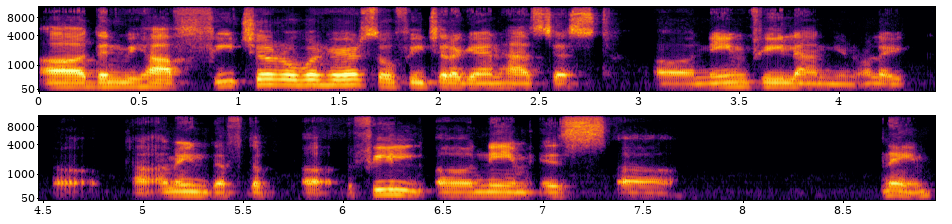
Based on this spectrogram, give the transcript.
Uh, then we have feature over here. So feature again has just uh, name field and you know like uh, I mean the the, uh, the field uh, name is name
